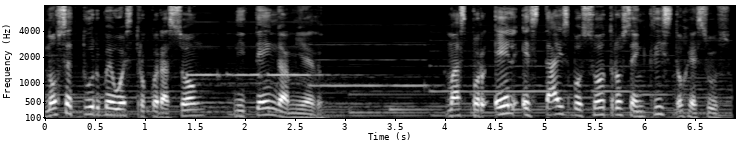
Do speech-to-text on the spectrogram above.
No se turbe vuestro corazón, ni tenga miedo. Mas por Él estáis vosotros en Cristo Jesús,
